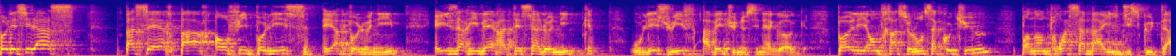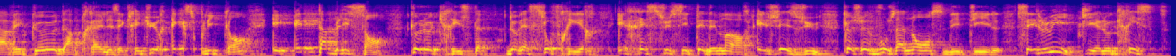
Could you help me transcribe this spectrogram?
Paul et Silas passèrent par Amphipolis et Apollonie, et ils arrivèrent à Thessalonique, où les Juifs avaient une synagogue. Paul y entra selon sa coutume. Pendant trois sabbats, il discuta avec eux d'après les Écritures, expliquant et établissant que le Christ devait souffrir et ressusciter des morts. Et Jésus, que je vous annonce, dit-il, c'est lui qui est le Christ.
